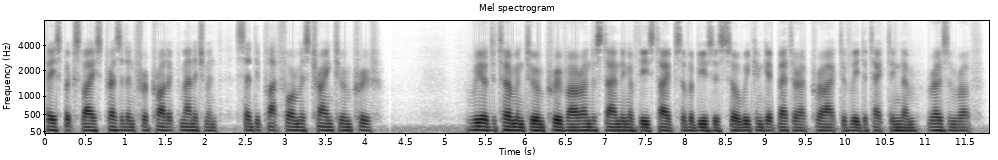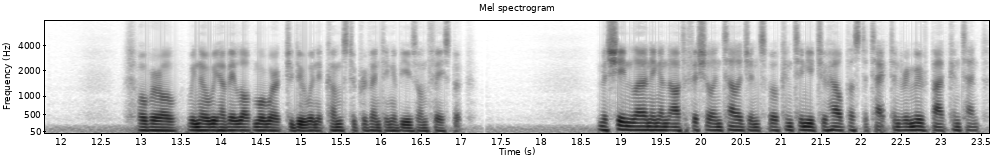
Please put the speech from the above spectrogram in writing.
Facebook's vice president for product management, said the platform is trying to improve. We are determined to improve our understanding of these types of abuses so we can get better at proactively detecting them, Rosen wrote. Overall, we know we have a lot more work to do when it comes to preventing abuse on Facebook. Machine learning and artificial intelligence will continue to help us detect and remove bad content.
